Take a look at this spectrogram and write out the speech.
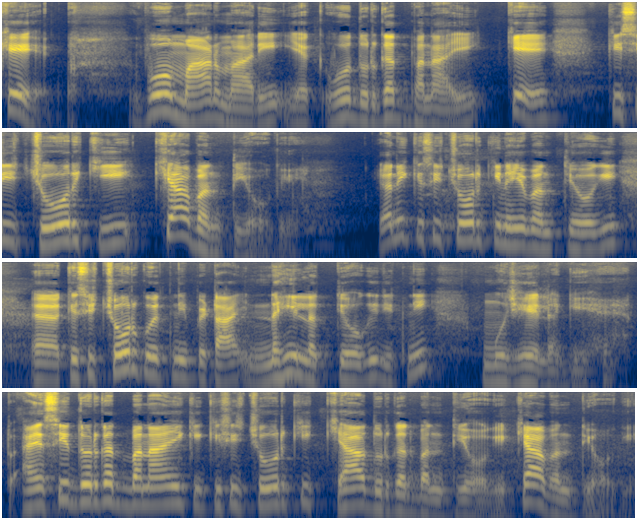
कि वो मार मारी या वो दुर्गत बनाई कि किसी चोर की क्या बनती होगी? यानी किसी चोर की नहीं बनती होगी किसी चोर को इतनी पिटाई नहीं लगती होगी जितनी मुझे लगी है। तो ऐसी दुर्गत बनाई कि किसी चोर की क्या दुर्गत बनती होगी, क्या बनती होगी?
